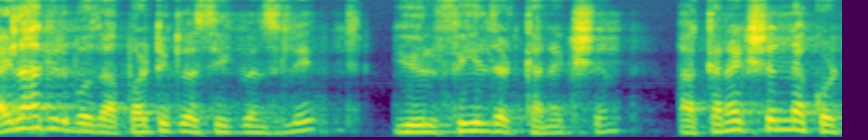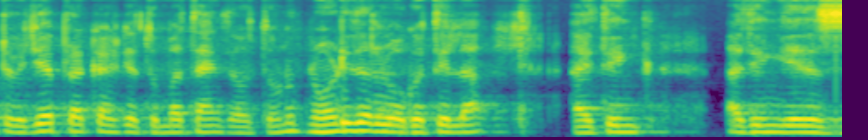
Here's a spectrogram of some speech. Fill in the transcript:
ಡೈಲಾಗ್ ಇರ್ಬೋದು ಆ ಪರ್ಟಿಕ್ಯುಲರ್ ಸೀಕ್ವೆನ್ಸ್ಲಿ you will feel that connection ಆ ಕನೆಕ್ಷನ್ನ ಕೊಟ್ಟು ವಿಜಯ್ ಪ್ರಕಾಶ್ಗೆ ತುಂಬ ಥ್ಯಾಂಕ್ಸ್ ಅವ್ರು ತುಣುಕು ನೋಡಿದಾರಲ್ವೋ ಗೊತ್ತಿಲ್ಲ. I think I think is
